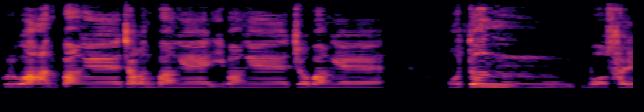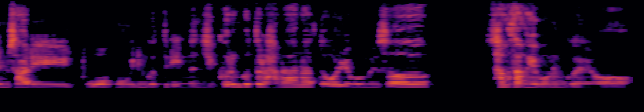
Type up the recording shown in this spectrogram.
그리고 안방에 작은 방에 이 방에 저 방에 어떤 뭐 살림살이 도구 이런 것들이 있는지 그런 것들 하나하나 떠올려 보면서 상상해 보는 거예요.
